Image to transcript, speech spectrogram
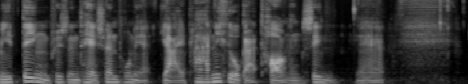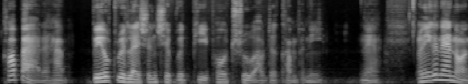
meeting presentation พวกเนี้ยอย่าให้พลาดนี่คือโอกาสทองทั้งสิ้นนะฮะข้อ 8 นะครับ build relationship with people throughout the company นะอันนี้ก็แน่นอน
